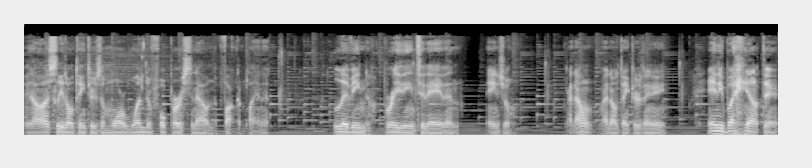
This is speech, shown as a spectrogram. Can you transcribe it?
And I honestly don't think there's a more wonderful person out on the fucking planet living, breathing today than Angel. I don't. I don't think there's any anybody out there.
